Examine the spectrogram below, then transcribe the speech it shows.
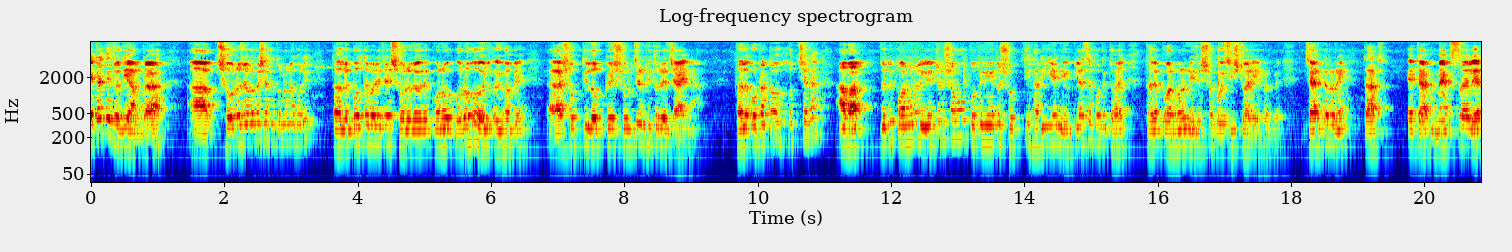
এটাকে যদি আমরা সৌরজগতের সাথে তুলনা করি, তাহলে বলতে পারি যে সৌরজগতের কোনো গ্রহই ওইভাবে শক্তি লোপ পেয়ে সূর্যের ভিতরে যায় না। তাহলে ওটা তো হচ্ছে না। আবার যদি পরমাণু ইলেকট্রন সমূহ প্রতিনিয়ত শক্তি হারিয়ে নিউক্লিয়াসে পতিত হয়, তাহলে পরমাণু নিজস্ব বৈশিষ্ট্য হারিয়ে ফেলবে। যার কারণে তার এটা ম্যাক্সওয়েলের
